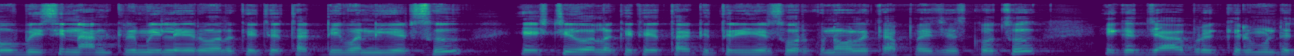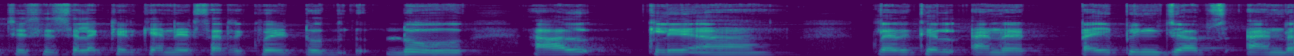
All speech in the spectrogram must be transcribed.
OBC non creamy layer వాళ్ళకైతే థర్టీ వన్ ఇయర్స్ ఎస్టీ వాళ్ళకైతే థర్టీ త్రీ ఇయర్స్ వరకు ఉన్న వాళ్ళకి అప్లై చేసుకోవచ్చు. ఇక జాబ్ రిక్రూట్మెంట్ వచ్చేసి selected candidates are required to do all క్లి clerical and typing jobs and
